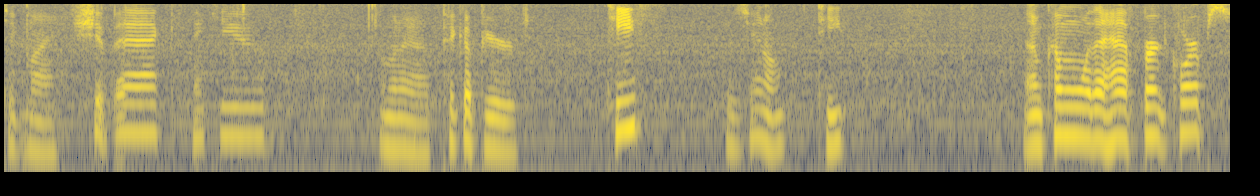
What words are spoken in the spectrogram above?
Take my shit back. Thank you. I'm gonna pick up your teeth. Because, you know, teeth. And I'm coming with a half burnt corpse.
